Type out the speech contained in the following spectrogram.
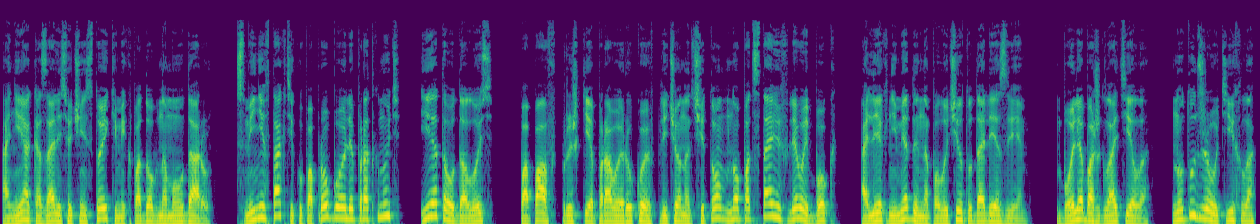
Они оказались очень стойкими к подобному удару. Сменив тактику, попробовали проткнуть, и это удалось. Попав в прыжке правой рукой в плечо над щитом, но подставив левый бок, Олег немедленно получил туда лезвием. Боль обожгла тело, но тут же утихла.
